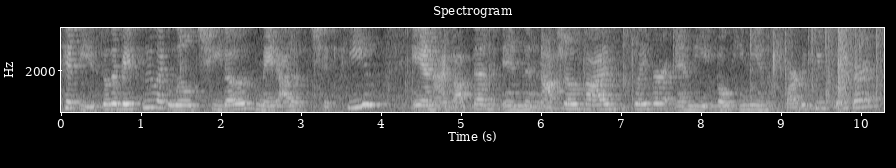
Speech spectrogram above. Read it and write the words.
Hippeas. So they're basically like little Cheetos made out of chickpeas and I got them in the Nacho Vibes flavor and the Bohemian Barbecue flavor.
